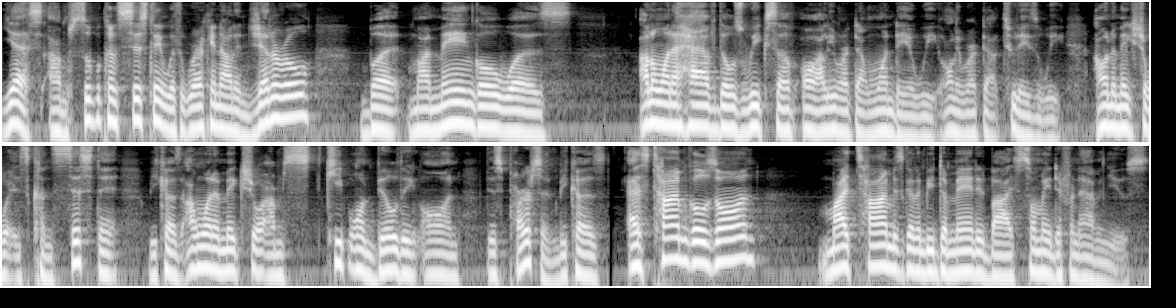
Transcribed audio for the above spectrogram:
yes, I'm super consistent with working out in general, but my main goal was I don't want to have those weeks of, oh, I only worked out one day a week, only worked out two days a week. I want to make sure it's consistent because I want to make sure I'm keep on building on this person because as time goes on, my time is going to be demanded by so many different avenues.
